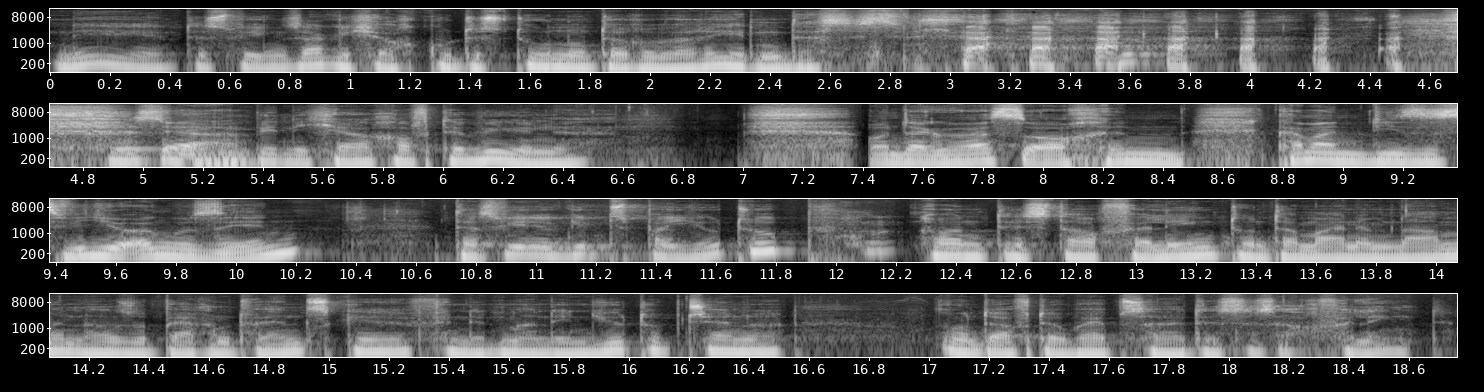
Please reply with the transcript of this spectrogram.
Nee, deswegen sage ich auch Gutes tun und darüber reden. Das ist deswegen ja. bin ich ja auch auf der Bühne. Und da gehörst du auch hin. Kann man dieses Video irgendwo sehen? Das Video gibt es bei YouTube und ist auch verlinkt unter meinem Namen, also Bernd Wenske, findet man den YouTube-Channel und auf der Website ist es auch verlinkt.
